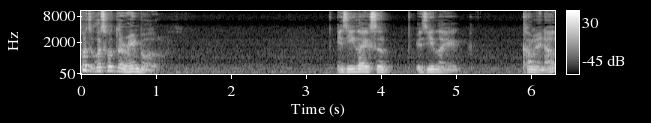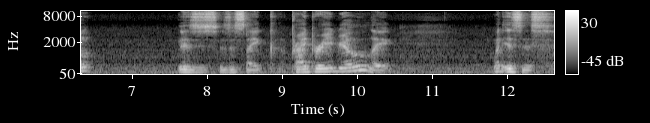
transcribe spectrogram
what's what's with the rainbow? Is he like so? Is he like coming out? Is is this like a Pride Parade, yo? Like, what is this?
